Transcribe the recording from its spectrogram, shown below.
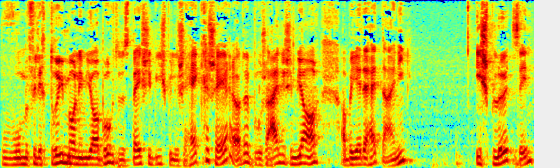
wo, wo man vielleicht dreimal im Jahr braucht. Das beste Beispiel ist eine Heckenschere, oder? Du brauchst eine im Jahr, aber jeder hat eine. Ist Blödsinn.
